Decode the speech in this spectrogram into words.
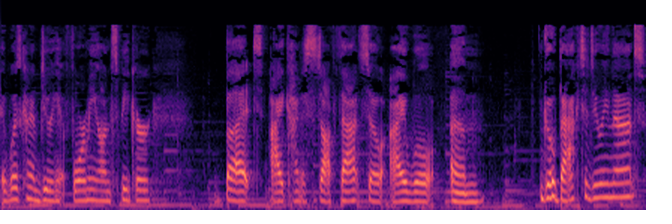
it was kind of doing it for me on Spreaker, but I kind of stopped that. So I will um, go back to doing that.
